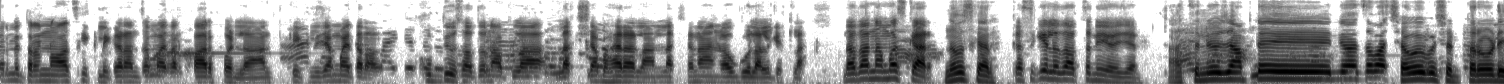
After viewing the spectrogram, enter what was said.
नमस्कार मित्रांनो आज किकलीकरांचं मैदान पार पडलं आणि किकलीच्या मैदानात खूप दिवसातून आपला लक्ष बाहेर आला आणि लक्षानं अंगावर गुलाल घेतला. दादा नमस्कार. नमस्कार. कसं केलं जातं नियोजन? आजचं नियोजन आपले निवाचा बादशाह वैभव तरवडे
